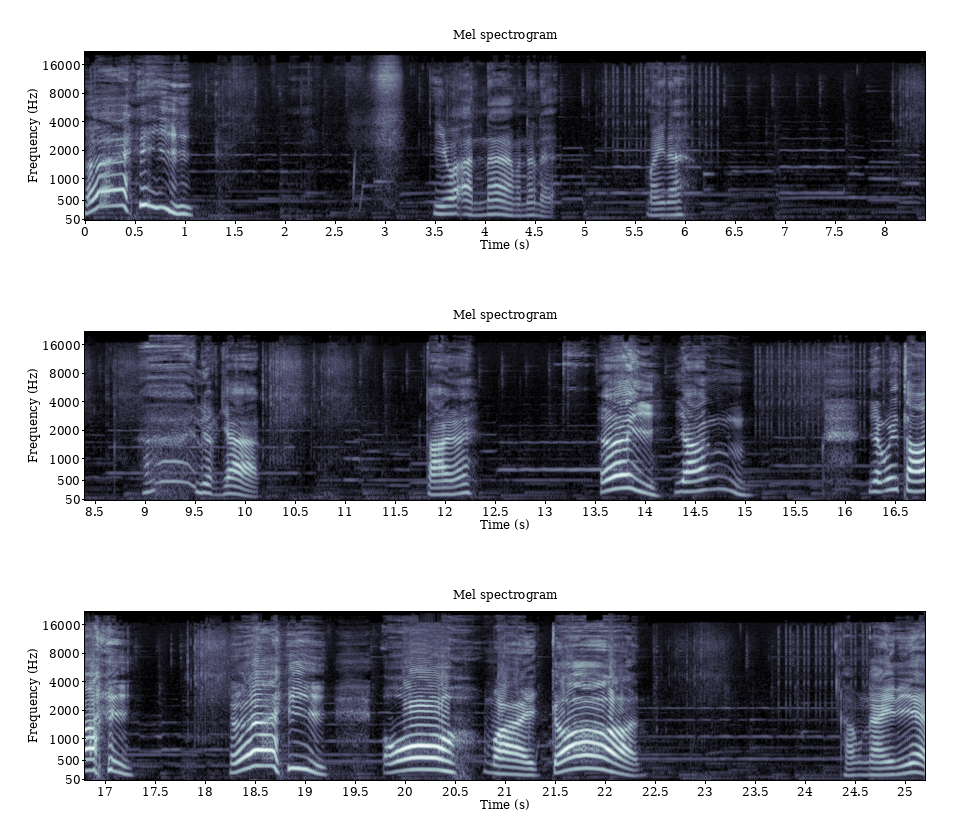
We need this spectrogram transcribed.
เฮ้ยพี่ว่าอันหน้ามันนั่นแหละไม่นะเฮ้ยเลือกยาก ตายไหมเฮ้ย ยัง ยังไม่ตาย เฮ้ย โอ้ my god ทำไงเนี่ย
